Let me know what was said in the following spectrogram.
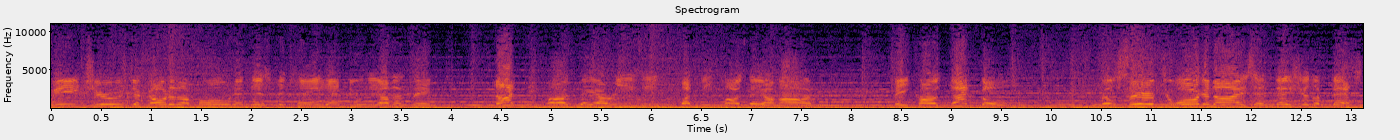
We choose to go to the moon in this decade and do the other thing. Not because they are easy, but because they are hard. Because that goal will serve to organize and measure the best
